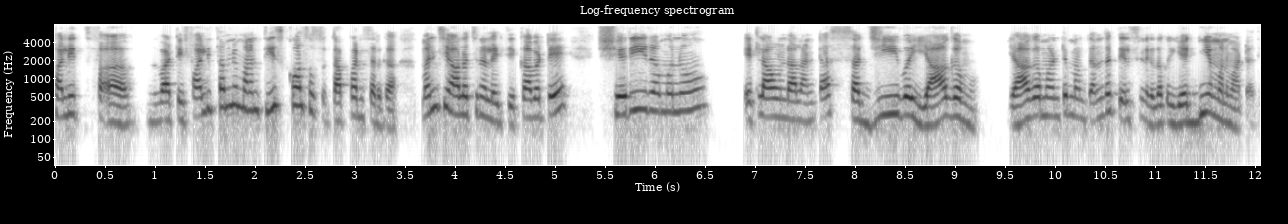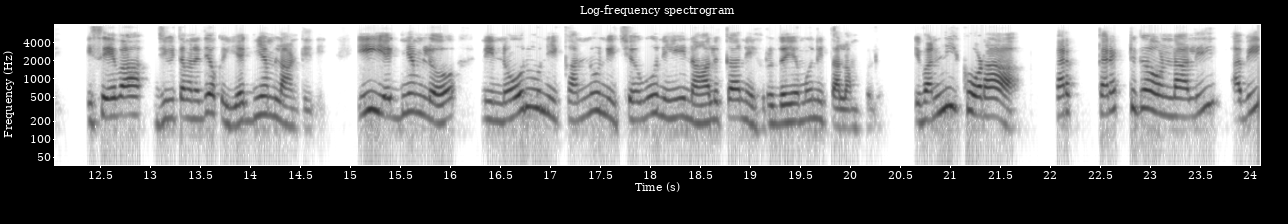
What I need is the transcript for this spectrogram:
ఫలి వాటి ఫలితంని మనం తీసుకోవాల్సి వస్తుంది తప్పనిసరిగా. మంచి ఆలోచనలు అయితే కాబట్టి శరీరమును ఎట్లా ఉండాలంట? సజీవ యాగము. యాగం అంటే మనకు అందరికి తెలిసింది కదా ఒక యజ్ఞం అనమాట అది. ఈ సేవా జీవితం అనేది ఒక యజ్ఞం లాంటిది. ఈ యజ్ఞంలో నీ నోరు నీ కన్ను నీ చెవు నీ నాలుక నీ హృదయము నీ తలంపులు ఇవన్నీ కూడా కరెక్ట్గా ఉండాలి. అవి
